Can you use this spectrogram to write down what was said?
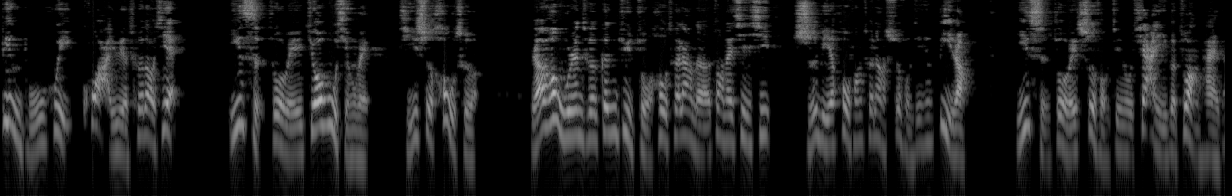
并不会跨越车道线，以此作为交互行为提示后车。然后无人车根据左后车辆的状态信息。识别后方车辆是否进行避让，以此作为是否进入下一个状态的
